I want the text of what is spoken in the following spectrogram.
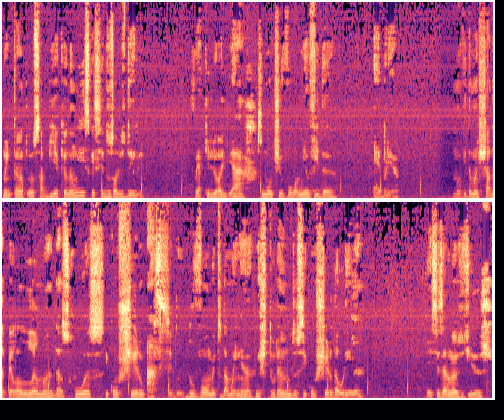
no entanto, eu sabia que eu não ia esquecer dos olhos dele. Foi aquele olhar que motivou a minha vida ébria. Uma vida manchada pela lama das ruas e com o cheiro ácido do vômito da manhã misturando-se com o cheiro da urina. Esses eram meus dias.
